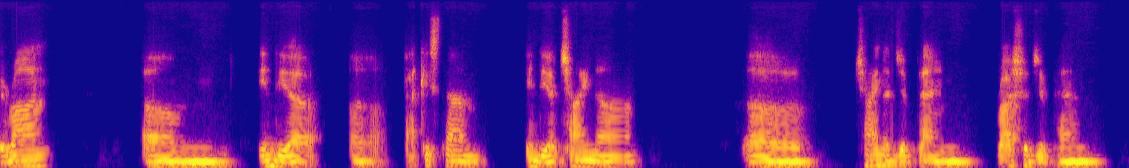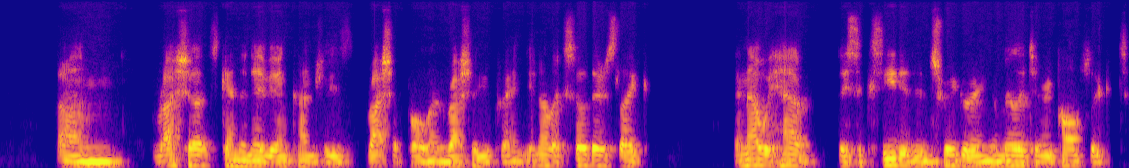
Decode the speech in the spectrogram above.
iran um, india uh, pakistan india china uh, china japan russia japan um, Russia, Scandinavian countries, Russia, Poland, Russia, Ukraine, you know, like, so there's like, and now we have, they succeeded in triggering a military conflict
